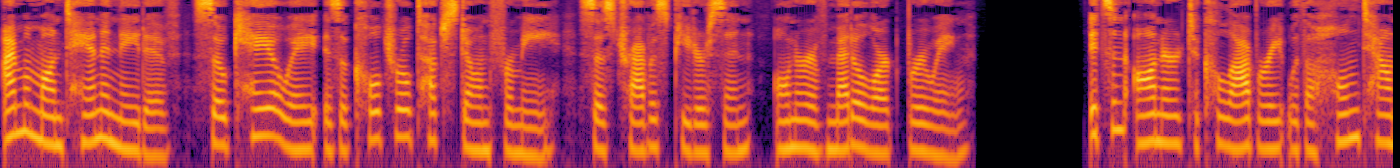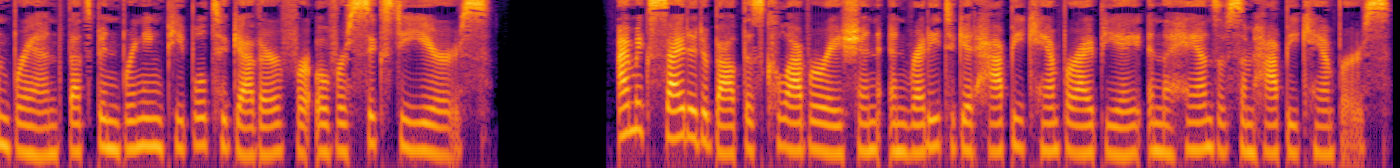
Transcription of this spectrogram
I'm a Montana native, so KOA is a cultural touchstone for me, says Travis Peterson, owner of Meadowlark Brewing. It's an honor to collaborate with a hometown brand that's been bringing people together for over 60 years. I'm excited about this collaboration and ready to get Happy Camper IPA in the hands of some happy campers.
